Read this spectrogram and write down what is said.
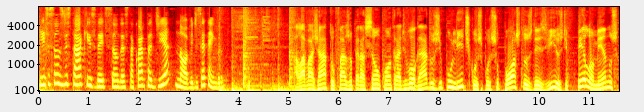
E esses são os destaques da edição desta quarta, dia 9 de setembro. A Lava Jato faz operação contra advogados de políticos por supostos desvios de pelo menos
